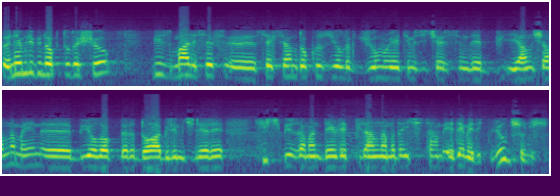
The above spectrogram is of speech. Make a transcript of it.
önemli bir noktada şu, biz maalesef 89 e, yıllık Cumhuriyetimiz içerisinde yanlış anlamayın e, biyologları, doğa bilimcileri hiçbir zaman devlet planlamada istihdam edemedik biliyor musunuz?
